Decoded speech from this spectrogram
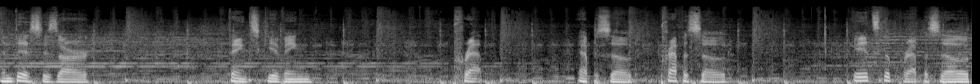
And this is our Thanksgiving prep episode. Prepisode. It's the prepisode.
